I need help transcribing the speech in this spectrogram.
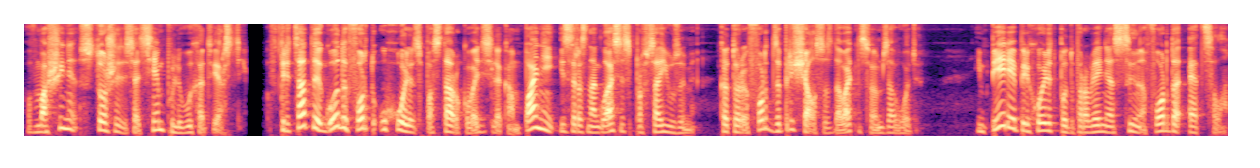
В машине 167 пулевых отверстий. В 30-е годы Форд уходит с поста руководителя компании из-за разногласий с профсоюзами, которые Форд запрещал создавать на своем заводе. Империя переходит под управление сына Форда Эдсела.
